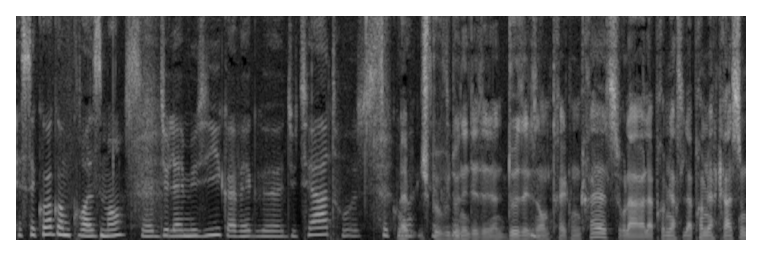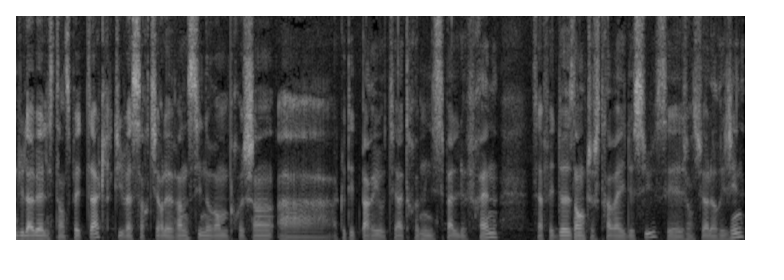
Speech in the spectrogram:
Et c'est quoi comme croisement? C'est de la musique avec euh, du théâtre ou C'est quoi? Mais je peux vous donner des- deux exemples très concrets. Sur la, la première, la première création du label, c'est un spectacle qui va sortir le 26 novembre prochain à, à côté de Paris au théâtre municipal de Fresnes. Ça fait deux ans que je travaille dessus, j'en suis à l'origine.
